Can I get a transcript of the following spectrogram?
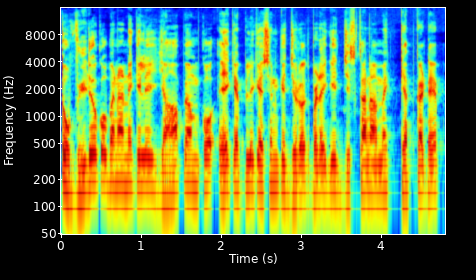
तो वीडियो को बनाने के लिए यहाँ पे हमको एक एप्लीकेशन की ज़रूरत पड़ेगी, जिसका नाम है कैपका टैप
